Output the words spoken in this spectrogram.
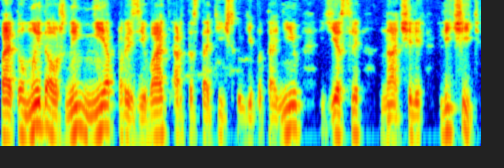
Поэтому мы должны не прозевать ортостатическую гипотонию, если начали лечить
